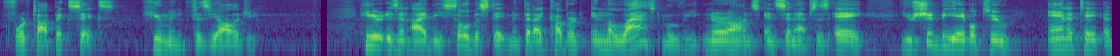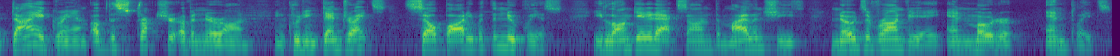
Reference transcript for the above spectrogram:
for Topic 6 Human Physiology. Here is an IB syllabus statement that I covered in the last movie, Neurons and Synapses A. You should be able to annotate a diagram of the structure of a neuron, including dendrites, cell body with the nucleus, elongated axon, the myelin sheath, nodes of Ranvier, and motor end plates.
